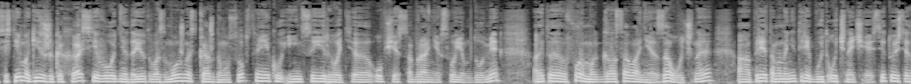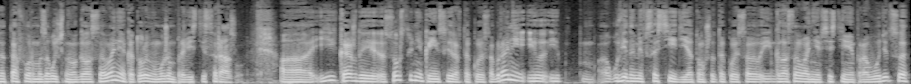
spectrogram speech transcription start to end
Система ГИС ЖКХ сегодня дает возможность каждому собственнику инициировать общее собрание в своем доме. Это форма голосования заочная, а при этом она не требует очной части, то есть это та форма заочного голосования, которую мы можем провести сразу. И каждый собственник, инициировав такое собрание и, и уведомив соседей о том, что такое голосование в системе проводится,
